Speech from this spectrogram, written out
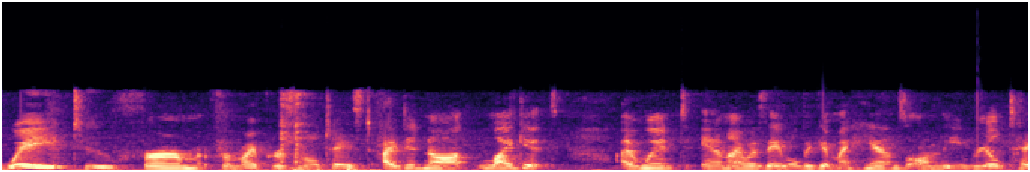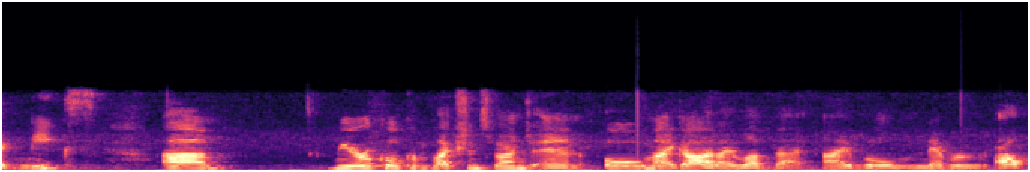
way too firm for my personal taste. I did not like it. I went and I was able to get my hands on the Real Techniques um, Miracle Complexion Sponge, and oh my god, I love that. I will never, I'll,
